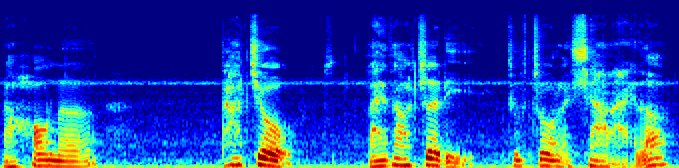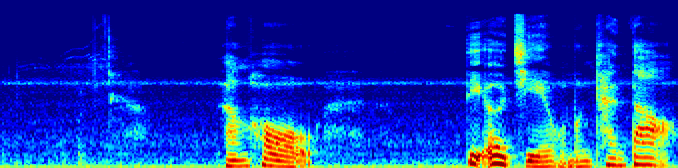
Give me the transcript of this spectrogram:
然后呢，他就来到这里，就坐了下来了。然后第二节，我们看到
